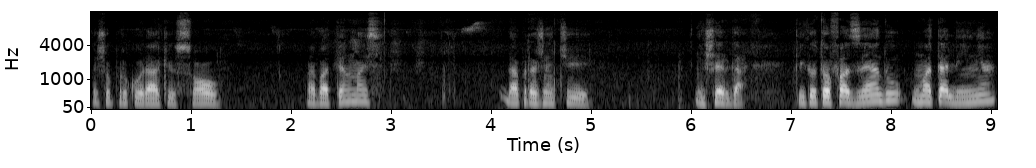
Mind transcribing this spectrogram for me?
Deixa eu procurar aqui o sol. Vai batendo, mas dá pra gente enxergar. O que, que eu estou fazendo? Uma telinha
